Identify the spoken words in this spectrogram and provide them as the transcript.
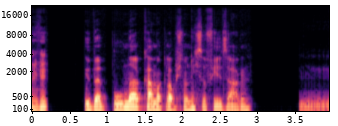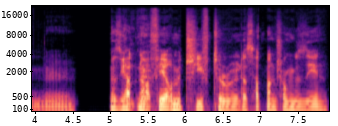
Mhm. Über Boomer kann man, glaube ich, noch nicht so viel sagen. Nö. Ja, Sie hat eine Nö. Affäre mit Chief Tyrrell, das hat man schon gesehen.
